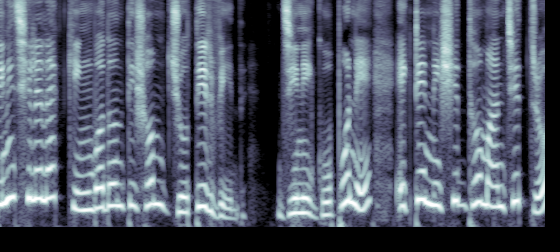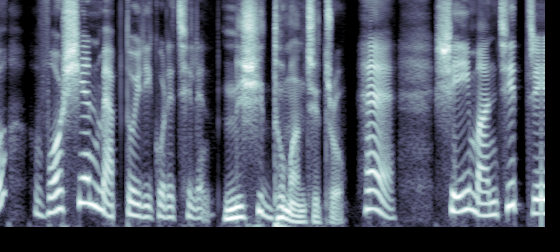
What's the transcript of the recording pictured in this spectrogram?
তিনি ছিলেন এক কিংবদন্তিসম জ্যোতির্বিদ যিনি গোপনে একটি নিষিদ্ধ মানচিত্র ভর্সিয়ান ম্যাপ তৈরি করেছিলেন। নিষিদ্ধ মানচিত্র? হ্যাঁ সেই মানচিত্রে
